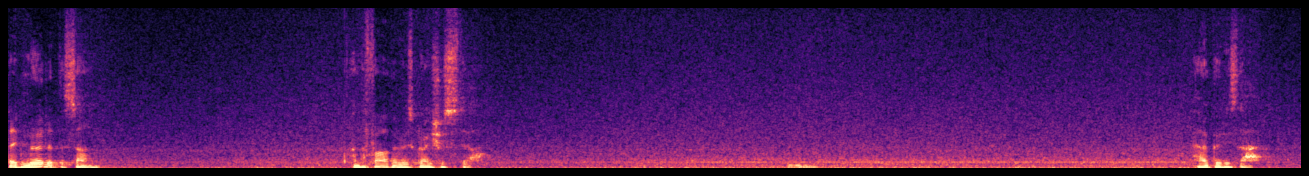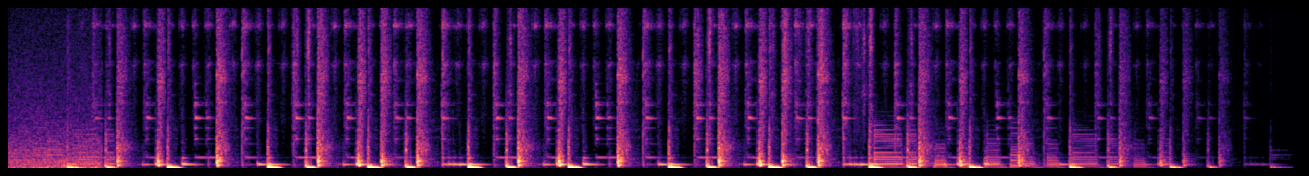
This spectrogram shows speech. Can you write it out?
They'd murdered the Son, and the Father is gracious still. How good is that?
